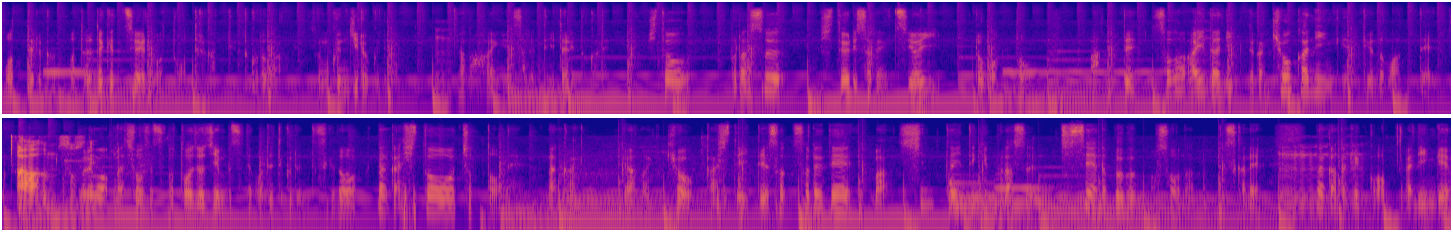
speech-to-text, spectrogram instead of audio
持ってるか、まあ、どれだけ強いロボットを持ってるかっていうところがその軍事力にもうん。あの反映されていたりとかで人プラス人よりさらに強いロボットあでその間になんか強化人間っていうのもあってああ、うん、そうですね。これもまあ小説の登場人物でも出てくるんですけどなんか人をちょっとねなんかあの強化していてそそれで、まあ、身体的プラス知性の部分もそうなんですかねうんうんうん。なんかあの結構なんか人間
